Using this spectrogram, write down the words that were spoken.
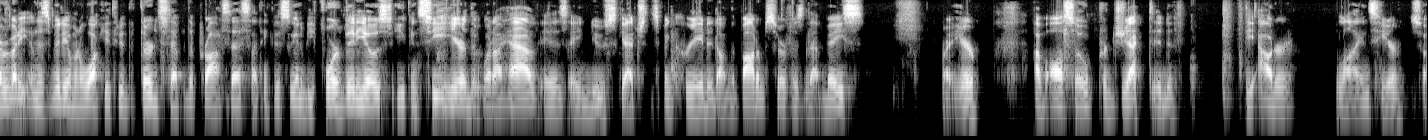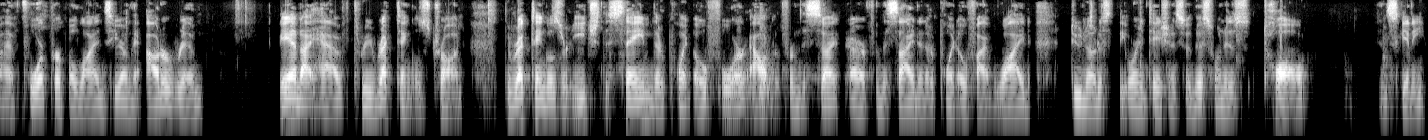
everybody, in this video I'm going to walk you through the third step of the process. I think this is going to be four videos. You can see here that what I have is a new sketch that's been created on the bottom surface of that base right here. I've also projected the outer lines here. So I have four purple lines here on the outer rim and I have three rectangles drawn. The rectangles are each the same. They're 0.04 out from the side, from the side, and they're 0.05 wide. Do notice the orientation. So this one is tall and skinny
